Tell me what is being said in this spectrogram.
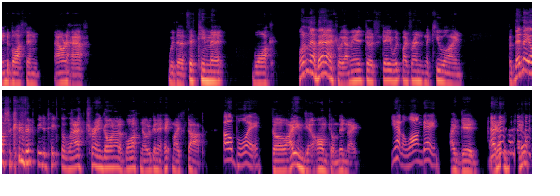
into Boston, hour and a half, with a 15 minute walk. Wasn't that bad actually. I managed to stay with my friends in the queue line. But then they also convinced me to take the last train going out of Boston. I was going to hit my stop. Oh boy. So I didn't get home till midnight. You had a long day. I did. I don't, I don't,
